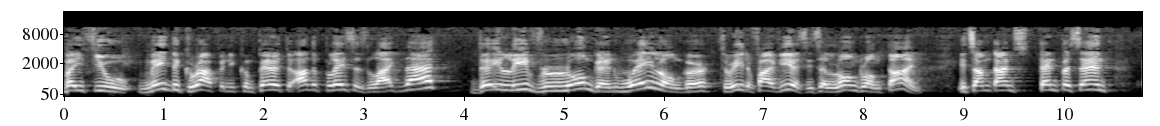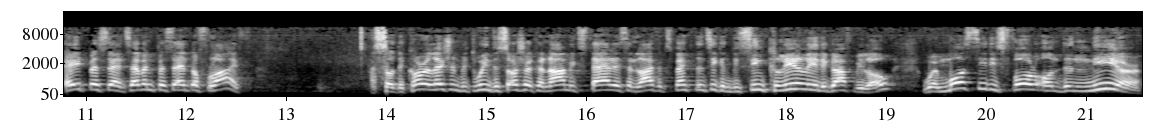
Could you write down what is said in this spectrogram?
But if you made the graph and you compare it to other places like that, they live longer and way longer, three to five years. It's a long, long time. It's sometimes 10%, 8%, 7% of life. So the correlation between the socioeconomic status and life expectancy can be seen clearly in the graph below, where most cities fall on the near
